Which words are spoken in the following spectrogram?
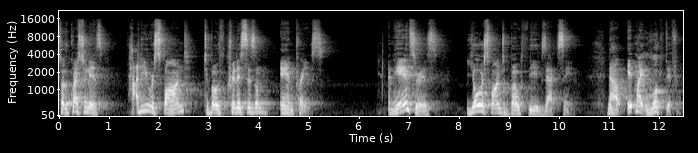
So the question is how do you respond to both criticism and praise? And the answer is you'll respond to both the exact same. Now, it might look different.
